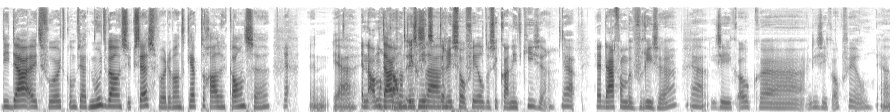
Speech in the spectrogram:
die daaruit voortkomt. Ja, het moet wel een succes worden, want ik heb toch alle kansen. Ja. En ja, En de andere kant is niet, er is zoveel, dus ik kan niet kiezen. ja, Hè, daarvan bevriezen, ja, die zie ik ook, eh, die zie ik ook veel. ja.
